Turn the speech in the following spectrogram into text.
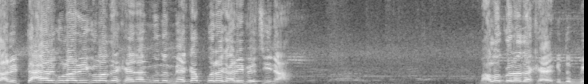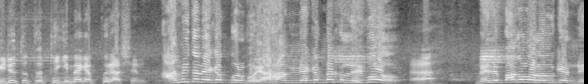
গাড়ির টায়ার গুলারি গুলো দেখেন আমি কিন্তু মেকআপ করে গাড়ি বেচি না। ভালো করে দেখেন। কিন্তু ভিডিওতে তো ঠিকই মেকআপ করে আসেন। আমি তো মেকআপ করব আমি মেকআপ না করলে হইব? হ্যাঁ? নাইলে পাগল বানাবো কেমনি?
